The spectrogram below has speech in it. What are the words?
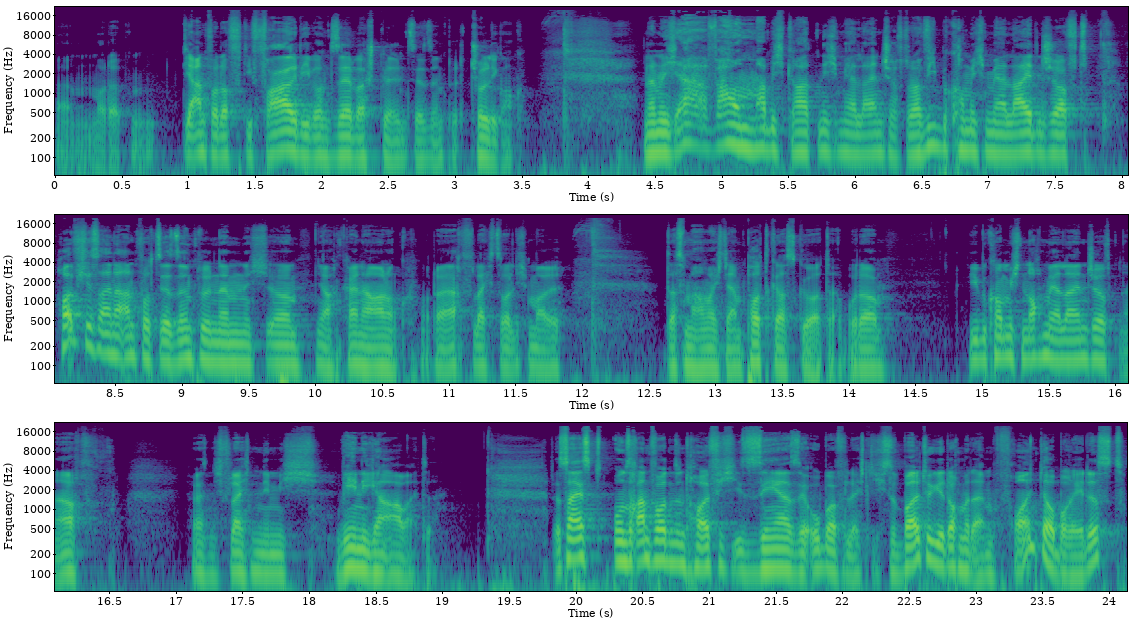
Ähm, oder die Antwort auf die Frage, die wir uns selber stellen, sehr simpel. Entschuldigung. Nämlich, ja, warum habe ich gerade nicht mehr Leidenschaft oder wie bekomme ich mehr Leidenschaft? Häufig ist eine Antwort sehr simpel, nämlich, äh, ja, keine Ahnung. Oder ach, vielleicht soll ich mal das machen, weil ich da einen Podcast gehört habe. Oder wie bekomme ich noch mehr Leidenschaft? Ach, ich weiß nicht, vielleicht nehme ich weniger Arbeite. Das heißt, unsere Antworten sind häufig sehr, sehr oberflächlich. Sobald du jedoch mit einem Freund darüber redest,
